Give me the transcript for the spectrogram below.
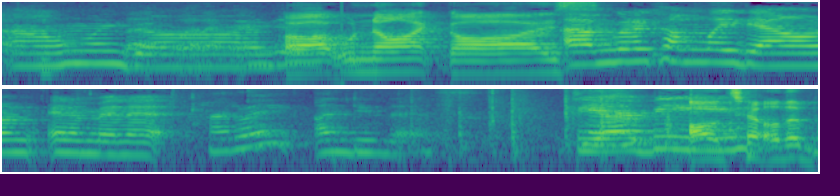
Oh my But god. whatever. All right, well, night, guys. I'm gonna come lay down in a minute. How do I undo this? BRB. I'll tell the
